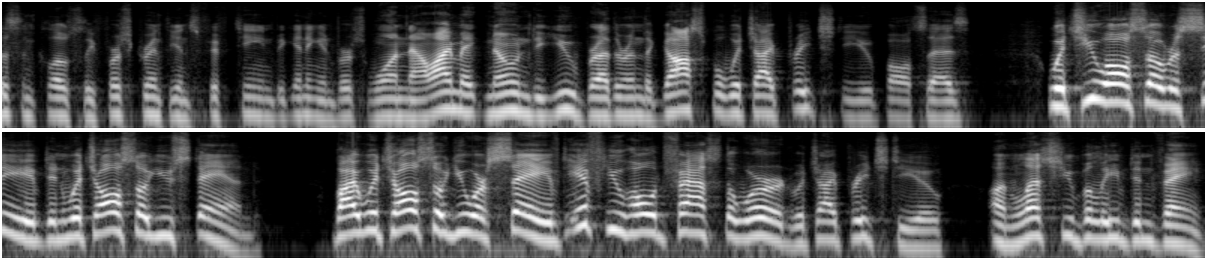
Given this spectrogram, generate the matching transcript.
Listen closely, 1 Corinthians 15, beginning in verse 1. Now I make known to you, brethren, the gospel which I preached to you, Paul says, which you also received, in which also you stand, by which also you are saved, if you hold fast the word which I preached to you, unless you believed in vain.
